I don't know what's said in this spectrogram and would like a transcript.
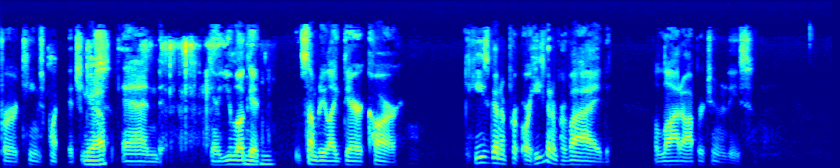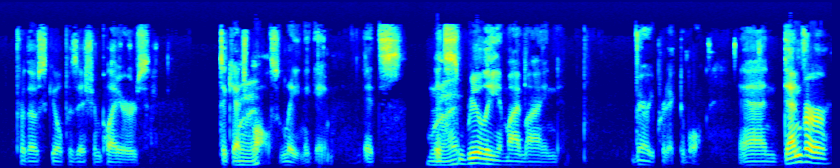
for teams playing the Chiefs. Yeah. And you know, you look at Mhm. somebody like Derek Carr, he's going to pro- or he's going to provide a lot of opportunities for those skill position players to catch Right. balls late in the game. It's right. it's really in my mind very predictable. And Denver,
